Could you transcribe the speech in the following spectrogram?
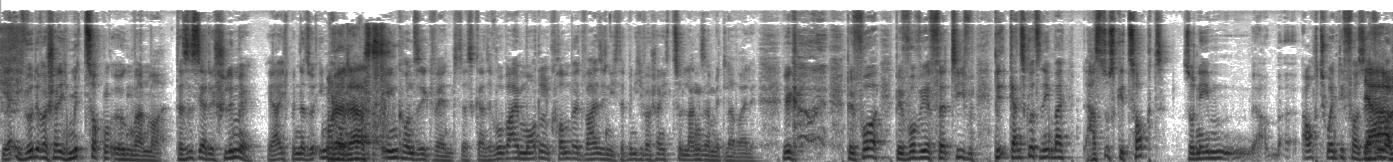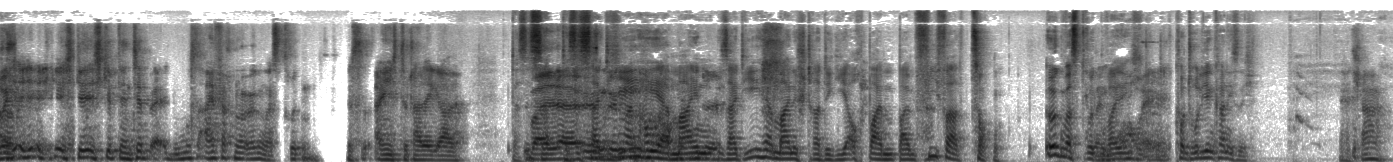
Ja, ich würde wahrscheinlich mitzocken irgendwann mal. Das ist ja das Schlimme. Ja, ich bin da so inko das. inkonsequent, das Ganze. Wobei Mortal Kombat weiß ich nicht, da bin ich wahrscheinlich zu langsam mittlerweile. Wir, bevor, bevor wir vertiefen, ganz kurz nebenbei, hast du es gezockt? So neben, ja, auch 24-7? Ja, aber ich, ich, ich, ich gebe den Tipp, äh, du musst einfach nur irgendwas drücken. Das ist eigentlich total egal. Das ist, weil, das äh, ist seit, jeher mein, seit jeher meine Strategie, auch beim, beim FIFA-Zocken. Irgendwas drücken, weil auch, ich, kontrollieren kann ich es nicht. Ja, klar.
